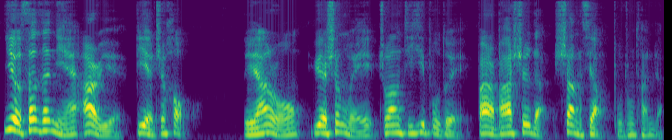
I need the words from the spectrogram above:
一九三三年二月毕业之后，李良荣跃升为中央嫡系部队八二八师的上校补充团长。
